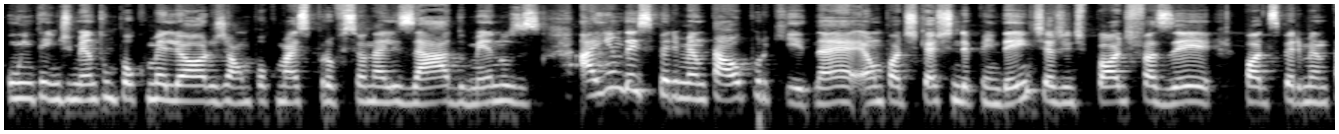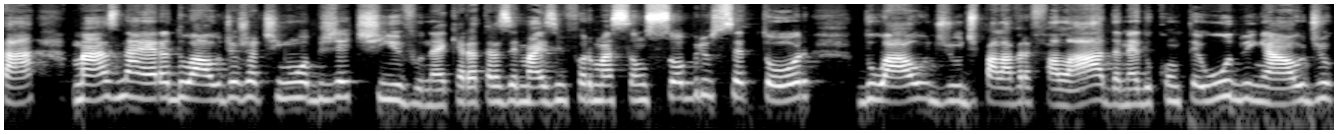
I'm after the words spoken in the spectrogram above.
um entendimento um pouco melhor, já um pouco mais profissionalizado, menos ainda experimental, porque né, é um podcast independente, a gente pode fazer, pode experimentar, mas na era do áudio eu já tinha um objetivo, né? Que era trazer mais informação sobre o setor do áudio de palavra falada, né? Do conteúdo em áudio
